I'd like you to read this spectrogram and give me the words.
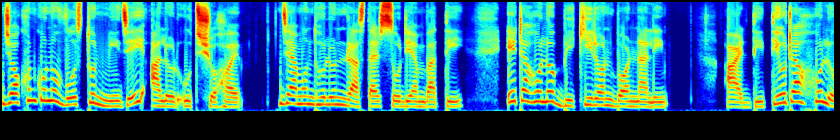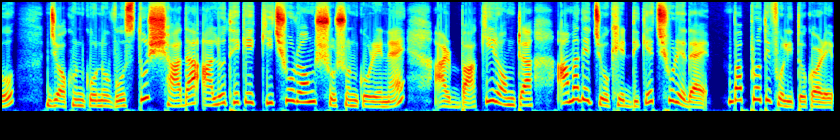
যখন কোনো বস্তু নিজেই আলোর উৎস হয়। যেমন ধরুন রাস্তার সোডিয়াম বাতি। এটা হলো বিকিরণ বর্ণালী। আর দ্বিতীয়টা হল, যখন কোনো বস্তু সাদা আলো থেকে কিছু রং শোষণ করে নেয় আর বাকি রংটা আমাদের চোখের দিকে ছুড়ে দেয় বা প্রতিফলিত করে।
